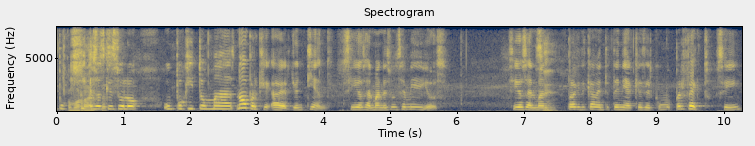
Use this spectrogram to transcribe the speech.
poquito, o sea, es que solo un poquito más, no, porque, a ver, yo entiendo, sí, o sea, el man es un semidios, sí, o sea, el man Sí. prácticamente tenía que ser como perfecto, sí,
